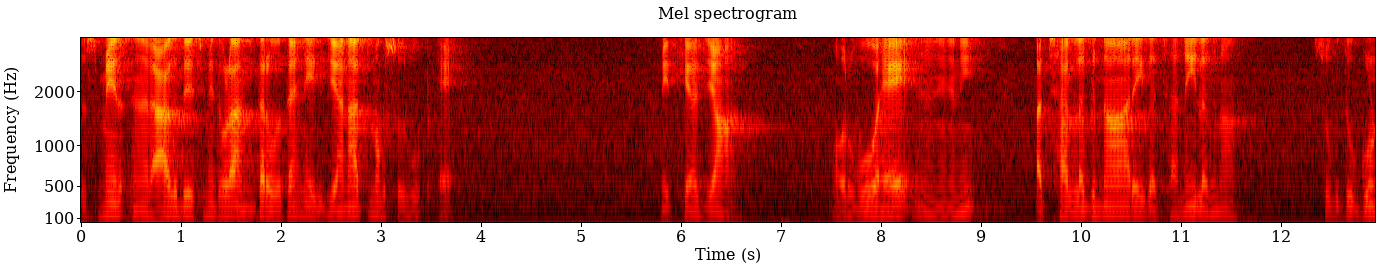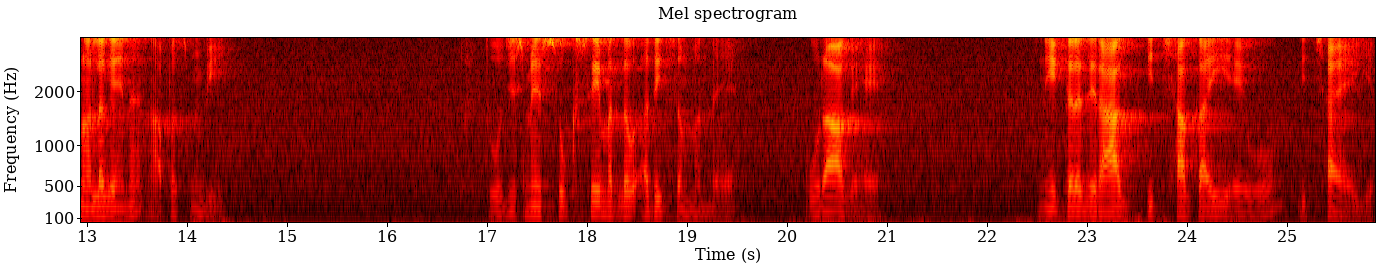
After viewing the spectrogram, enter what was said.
उसमें राग देश में थोड़ा अंतर होता है ना, एक ज्ञानात्मक स्वरूप है। मिथ्या ज्ञान। और वो है, यानी अच्छा लगना और एक अच्छा नहीं लगना। सुख दुख गुण अलग है ना, आपस में भी। तो जिसमें सुख से मतलब अधिक संबंध है, वो राग है। एक तरह से राग इच्छा का ही है वो, इच्छा है ये।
